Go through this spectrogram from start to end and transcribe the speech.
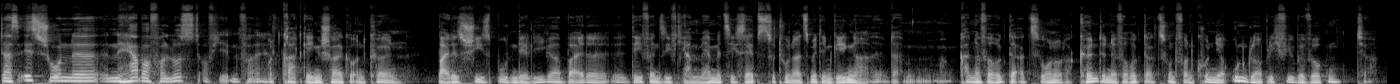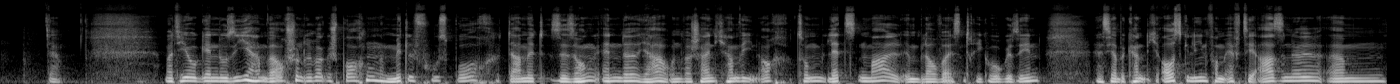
das ist schon eine, ein herber Verlust auf jeden Fall. Und gerade gegen Schalke und Köln. Beides Schießbuden der Liga, beide äh, defensiv, die haben mehr mit sich selbst zu tun als mit dem Gegner. Da kann eine verrückte Aktion oder könnte eine verrückte Aktion von Kunja unglaublich viel bewirken. Tja. Matteo Gendosi haben wir auch schon drüber gesprochen. Mittelfußbruch, damit Saisonende. Ja, und wahrscheinlich haben wir ihn auch zum letzten Mal im blau-weißen Trikot gesehen. Er ist ja bekanntlich ausgeliehen vom FC Arsenal. Ähm,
